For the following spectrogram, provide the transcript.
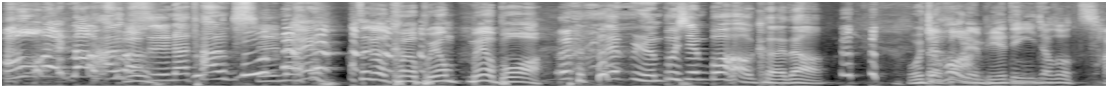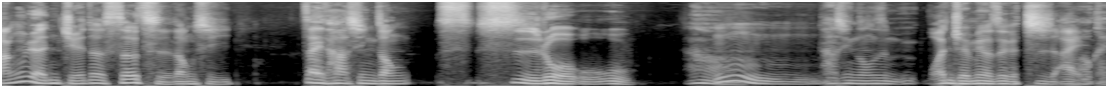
不会汤匙呢？汤匙呢？哎，这个壳不用，没有剥。哎，人不先剥好壳的。我觉得厚脸皮的定义叫做常人觉得奢侈的东西，在他心中视视若无物。嗯，他心中是完全没有这个挚爱。OK，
